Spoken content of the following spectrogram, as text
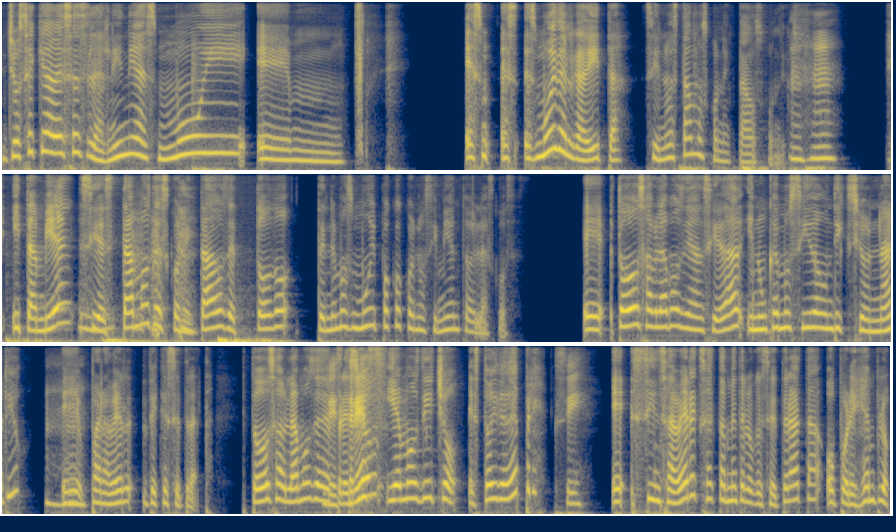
yo sé que a veces la línea es muy em, es, es, es muy delgadita si no estamos conectados con Dios. Y también si estamos desconectados de todo, tenemos muy poco conocimiento de las cosas. Eh, todos hablamos de ansiedad y nunca hemos ido a un diccionario eh, Ujú. para ver de qué se trata. Todos hablamos de De depresión estrés. y hemos dicho, estoy de depre Sí. eh, sin saber exactamente lo que se trata, o por ejemplo,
